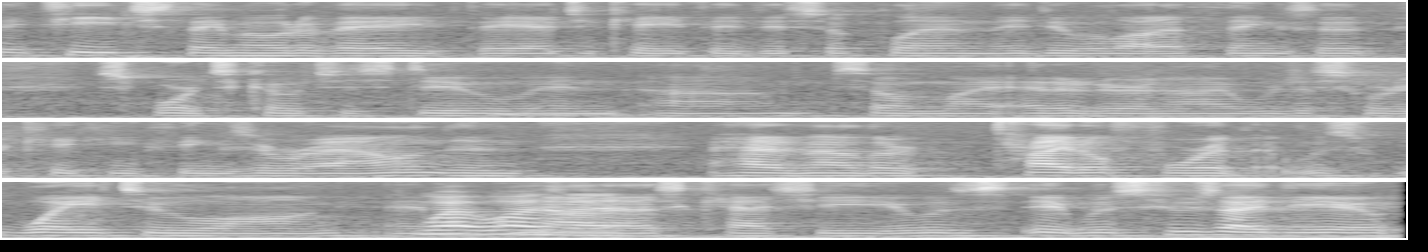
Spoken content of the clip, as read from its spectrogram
They teach, they motivate, they educate, they discipline. They do a lot of things that sports coaches do. And um, so my editor and I were just sort of kicking things around, and I had another title for it that was way too long and What was not it? as catchy. It was it was whose idea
